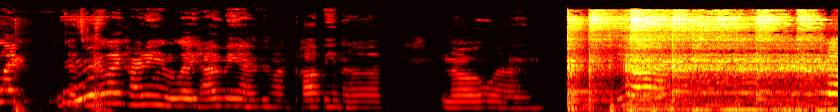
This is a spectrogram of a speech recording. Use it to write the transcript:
like because we're like hiding, like having everyone popping up, you know, um, you know, so,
